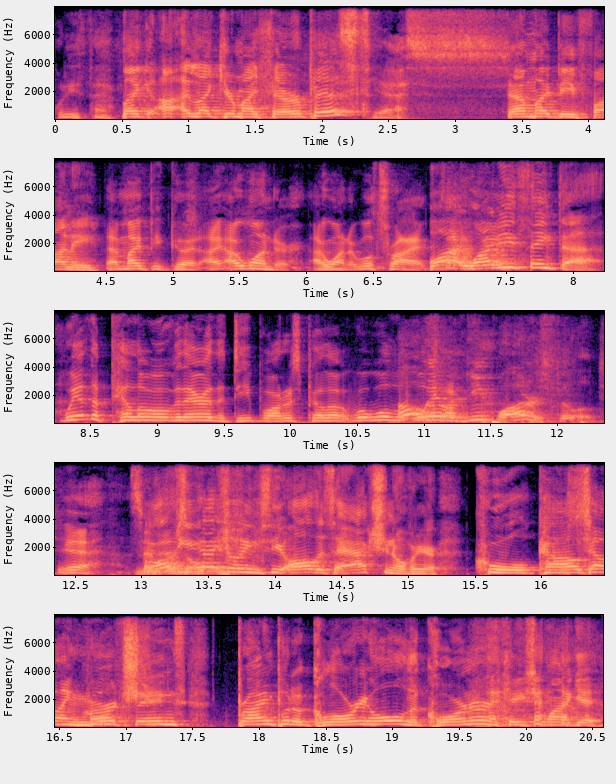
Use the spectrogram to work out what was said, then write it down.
What do you think? Like I like you're my therapist? Yes, That might be funny. that might be good. I, I wonder. I wonder. We'll try it. Why? I- Why do you think that? We have the pillow over there, the deep waters pillow. We'll, we'll, Oh, we'll we have talk- a deep waters pillow too. Yeah. So Oh, you guys don't even see all this action over here. Cool couch, selling cool merch. things. Brian put a glory hole in the corner in case you want to get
